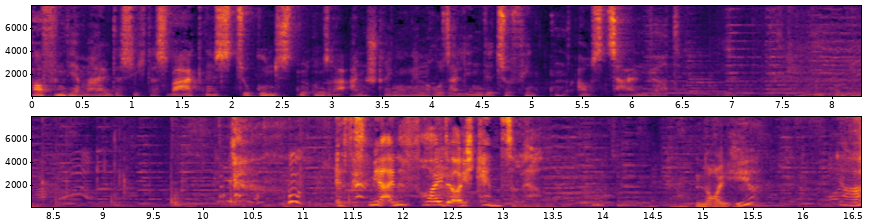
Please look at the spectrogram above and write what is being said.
Hoffen wir mal, dass sich das Wagnis zugunsten unserer Anstrengungen, Rosalinde zu finden, auszahlen wird. Es ist mir eine Freude, euch kennenzulernen. Neu hier? Ja,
